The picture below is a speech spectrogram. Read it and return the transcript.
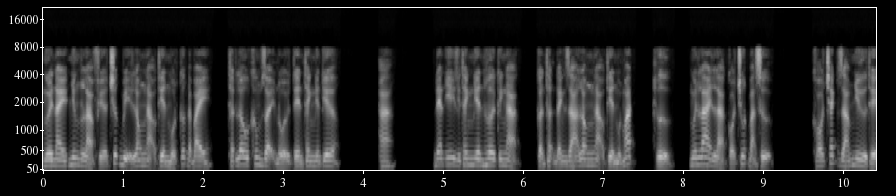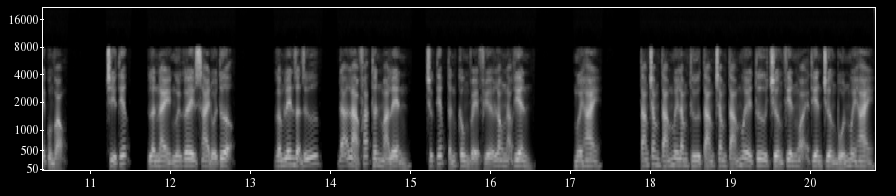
Người này nhưng là phía trước bị long nạo thiên một cước đạp bay, thật lâu không dậy nổi tên thanh niên kia. A. Đen y thanh niên hơi kinh ngạc, cẩn thận đánh giá long nạo thiên một mắt, hừ, nguyên lai là có chút bản sự. Khó trách dám như thế cuồng vọng. Chỉ tiếc, lần này người gây sai đối tượng. Gầm lên giận dữ, đã là phát thân mà lên, trực tiếp tấn công về phía long nạo thiên. 12. 885 thứ 884 trường phiên ngoại thiên chương 42,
